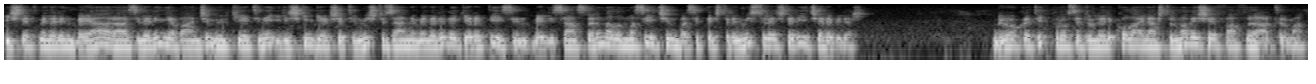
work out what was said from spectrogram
işletmelerin veya arazilerin yabancı mülkiyetine ilişkin gevşetilmiş düzenlemeleri ve gerekli izin ve lisansların alınması için basitleştirilmiş süreçleri içerebilir. Bürokratik prosedürleri kolaylaştırma ve şeffaflığı artırma.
